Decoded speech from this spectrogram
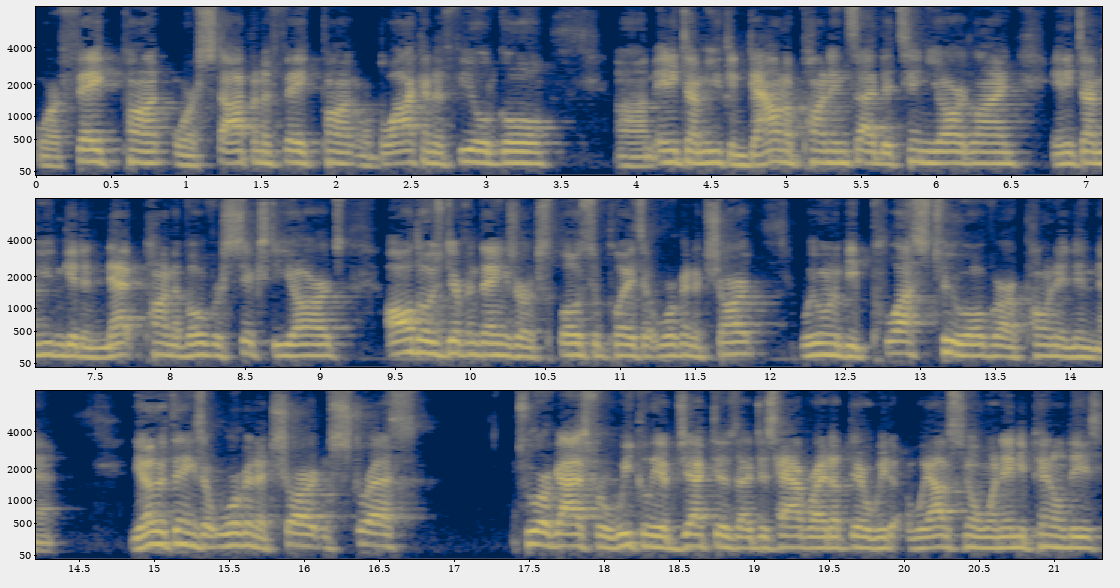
or a fake punt, or stopping a fake punt, or blocking a field goal. Um, anytime you can down a punt inside the 10 yard line, anytime you can get a net punt of over 60 yards, all those different things are explosive plays that we're going to chart. We want to be plus two over our opponent in that. The other things that we're going to chart and stress to our guys for weekly objectives, I just have right up there. We, we obviously don't want any penalties.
